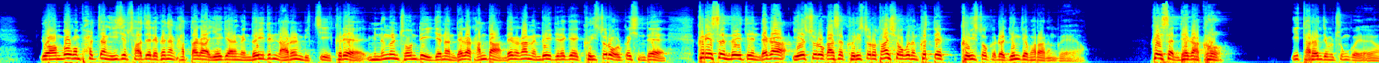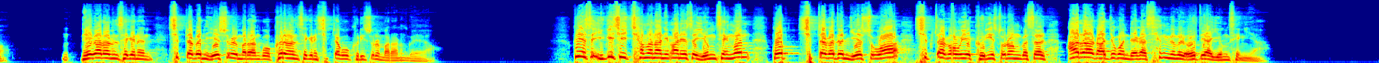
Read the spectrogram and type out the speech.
요한복음 8장 24절에 그냥 갔다가 얘기하는 거예요. 너희들이 나를 믿지. 그래. 믿는 건 좋은데 이제는 내가 간다. 내가 가면 너희들에게 그리스도로 올 것인데 그래서 너희들이 내가 예수로 가서 그리스도로 다시 오거든. 그때 그리스도를 영접하라는 거예요. 그래서 내가 그, 이 다른 점을 준 거예요. 내가라는 세계는 십자가는 예수를 말하는 거고 그라는 세계는 십자가고 그리스도를 말하는 거예요. 그래서 이것이 참 하나님 안에서 영생은 곧 십자가된 예수와 십자가 후에 그리스도라는 것을 알아가지고 내가 생명을 얻어야 영생이야.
